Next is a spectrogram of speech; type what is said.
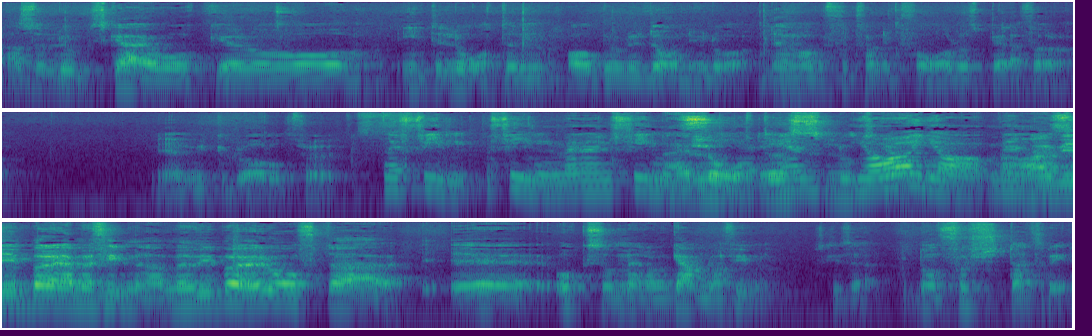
Alltså Luke Skywalker och inte låten av Broder Daniel då. Den har vi fortfarande kvar att spela för dem. Det är en mycket bra låt för övrigt. Nej, fil, filmen eller Nej, filmserien. låtens Luke Ja, ja. Men ja, alltså, Vi börjar med filmerna. Men vi börjar då ofta eh, också med de gamla filmerna. Ska jag säga. De första tre.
